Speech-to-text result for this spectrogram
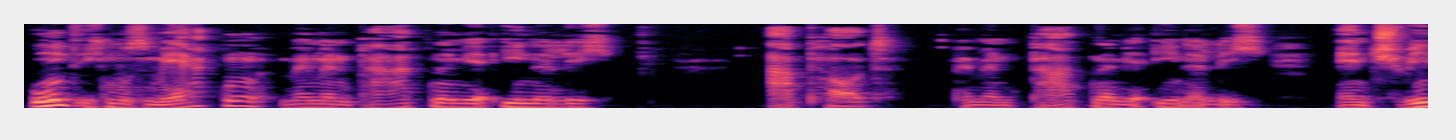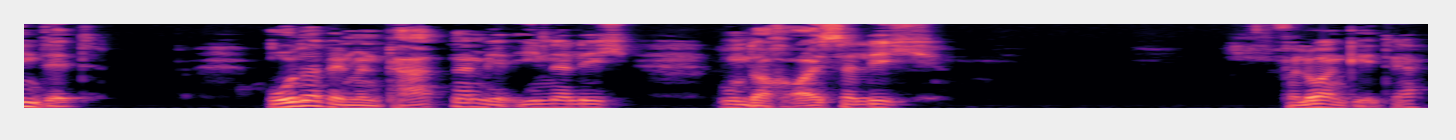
Und ich muss merken, wenn mein Partner mir innerlich abhaut, wenn mein Partner mir innerlich entschwindet, oder wenn mein Partner mir innerlich und auch äußerlich verloren geht, ja.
